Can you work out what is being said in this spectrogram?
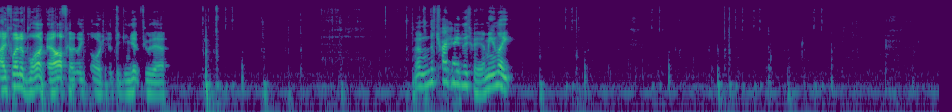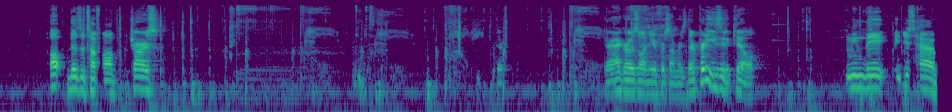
I just wanted to block that off. I was like, oh shit, they can get through there. Um, let's try heading this way. I mean, like. Oh, there's a tough mob. Chars. Their aggro's on you for some reason. They're pretty easy to kill. I mean, they they just have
